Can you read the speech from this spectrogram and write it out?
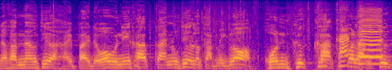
นะครับนักท่องเที่ยวหายไปแต่ว่าวันนี้ครับการท่องเที่ยวเรากลับอีกรอบคนคึกคักฝรั่งคึก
